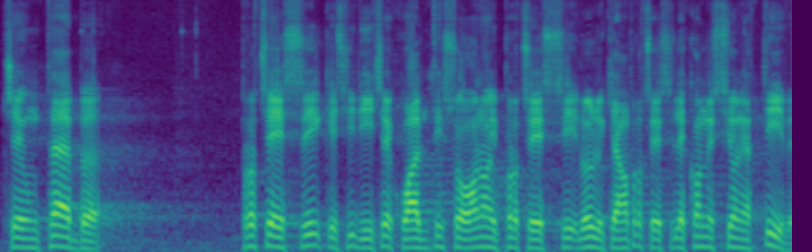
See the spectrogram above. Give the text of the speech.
c'è un tab processi che ci dice quanti sono i processi, lui li chiama processi, le connessioni attive.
